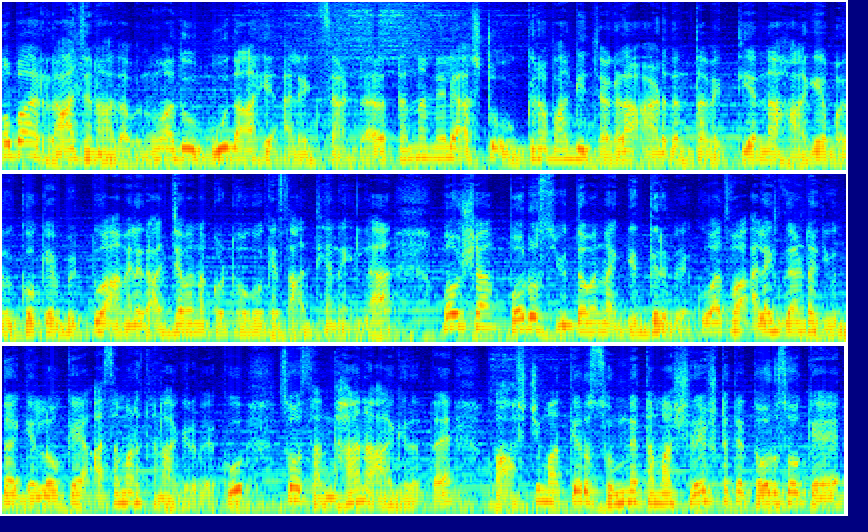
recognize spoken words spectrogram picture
ಒಬ್ಬ ರಾಜನಾದವನು, ಅದು ಬೂದಾಹಿ ಅಲೆಕ್ಸಾಂಡರ್. ತನ್ನ ಮೇಲೆ ಅಷ್ಟು ಉಗ್ರವಾಗಿ ಜಗಳ ಆಡದಂತ ವ್ಯಕ್ತಿಯನ್ನ ಹಾಗೆ ಬದುಕೋಕೆ ಬಿಟ್ಟು ಆಮೇಲೆ ರಾಜ್ಯವನ್ನ ಕೊಟ್ಟು ಹೋಗೋಕೆ ಸಾಧ್ಯನೇ ಇಲ್ಲ. ಬಹುಶಃ ಪೋರೋಸ್ ಯುದ್ಧವನ್ನ ಗೆದ್ದಿರಬೇಕು, ಅಥವಾ ಅಲೆಕ್ಸಾಂಡರ್ ಯುದ್ಧ ಗೆಲ್ಲೋಕೆ ಅಸಮರ್ಥನಾಗಿರಬೇಕು. ಸೊ, ಸಂಧಾನ ಆಗಿರುತ್ತೆ. ಪಾಶ್ಚಿಮಾತ್ಯರು ಸುಮ್ಮನೆ ತಮ್ಮ ಶ್ರೇಷ್ಠತೆ ತೋರಿಸೋಕೆ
